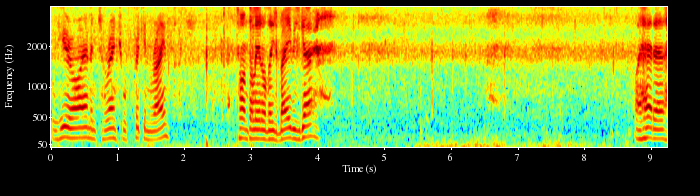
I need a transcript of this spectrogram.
Well, here I am in torrential freaking rain. Time to let all these babies go. I had a,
